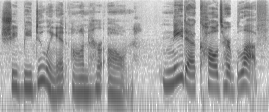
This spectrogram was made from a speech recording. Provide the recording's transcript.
she'd be doing it on her own. Nita called her bluff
